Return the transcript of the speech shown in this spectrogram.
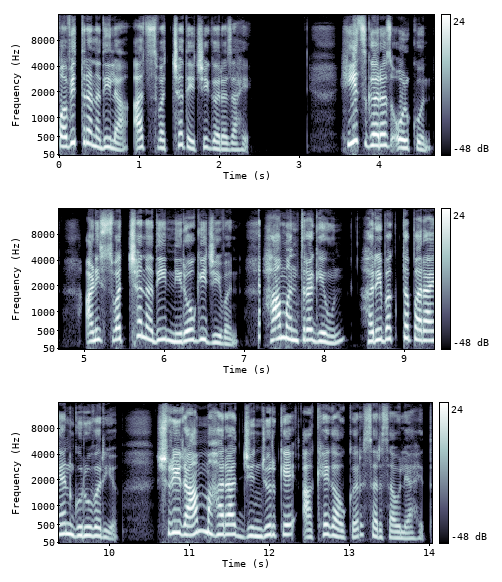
पवित्र नदीला आज स्वच्छतेची गरज आहे. हीच गरज ओळखून आणि स्वच्छ नदी निरोगी जीवन हा मंत्र घेऊन हरिभक्तपरायण गुरुवर्य श्री राम महाराज जिंजुरके आखेगावकर सरसावले आहेत.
